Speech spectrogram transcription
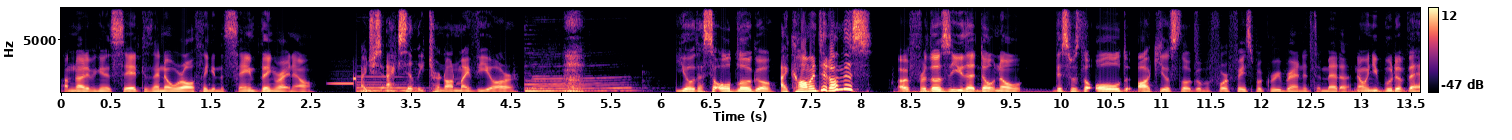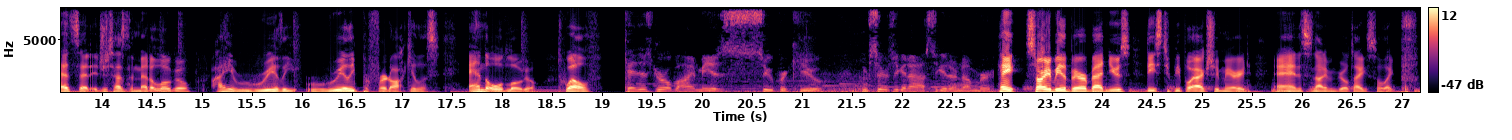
I'm not even gonna say it because I know we're all thinking the same thing right now. I just accidentally turned on my VR. Yo, that's the old logo. I commented on this. Uh, for those of you that don't know, this was the old Oculus logo before Facebook rebranded to Meta. Now, when you boot up the headset, it just has the Meta logo. I really, really preferred Oculus and the old logo. 12. Okay, this girl behind me is super cute. I'm seriously gonna ask to get her number. Hey, sorry to be the bearer of bad news. These two people are actually married, and this is not even gorilla tag, so like, pff.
